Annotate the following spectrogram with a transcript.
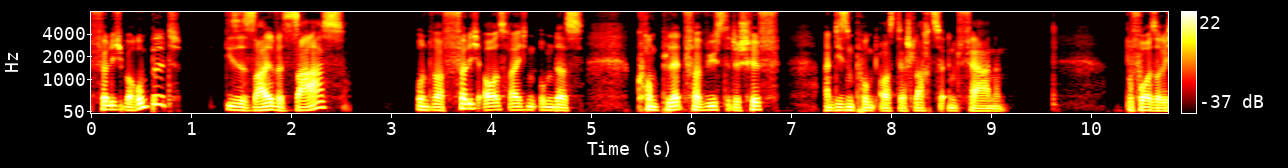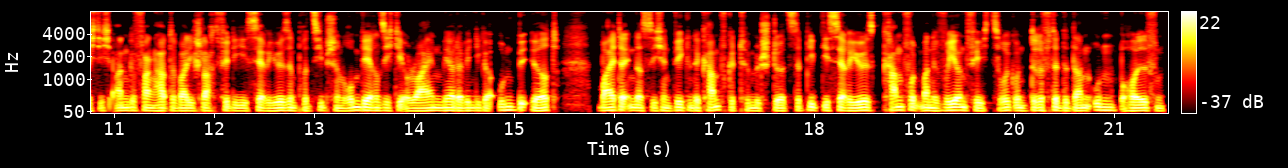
völlig überrumpelt. Diese Salve saß und war völlig ausreichend, um das komplett verwüstete Schiff an diesem Punkt aus der Schlacht zu entfernen bevor sie richtig angefangen hatte, war die Schlacht für die seriöse im Prinzip schon rum. Während sich die Orion mehr oder weniger unbeirrt weiter in das sich entwickelnde Kampfgetümmel stürzte, blieb die seriös kampf- und manövrierunfähig zurück und driftete dann unbeholfen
